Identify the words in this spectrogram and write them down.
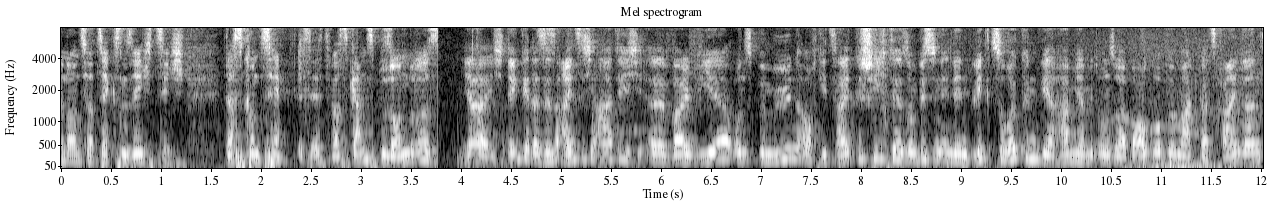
1966. Das Konzept ist etwas ganz Besonderes. Ja, ich denke, das ist einzigartig, äh, weil wir uns bemühen, auch die Zeitgeschichte so ein bisschen in den Blick zu rücken. Wir haben ja mit unserer Baugruppe Marktplatz Rheinland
